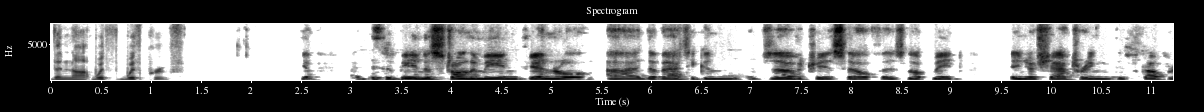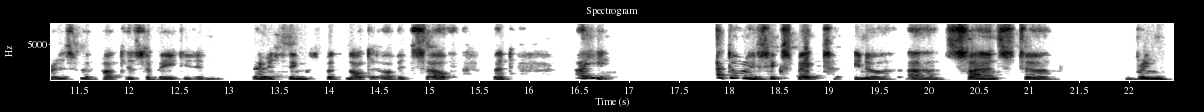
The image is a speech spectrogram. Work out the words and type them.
than not with with proof. Yeah, this would be in astronomy in general. Uh, the Vatican Observatory itself has not made you know shattering discoveries. We've participated in various things, but not of itself. But I I'd always expect you know uh, science to bring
